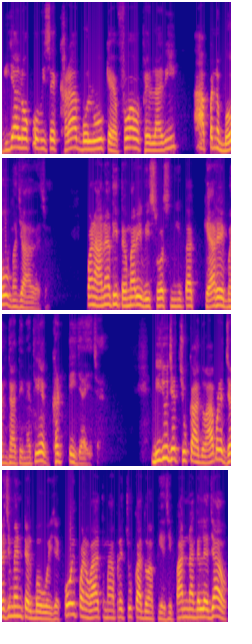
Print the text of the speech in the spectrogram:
બીજા લોકો વિશે ખરાબ બોલવું કે અફવાઓ ફેલાવી આ આપણને બહુ મજા આવે છે. પણ આનાથી તમારી વિશ્વસનીયતા ક્યારેય બંધાતી નથી, એ ઘટતી જાય છે. બીજું છે ચુકાદો. આપણે જજમેન્ટલ બહુ હોય છે. કોઈ પણ વાતમાં આપણે ચુકાદો આપીએ છીએ. પાનના ગલે જાઓ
